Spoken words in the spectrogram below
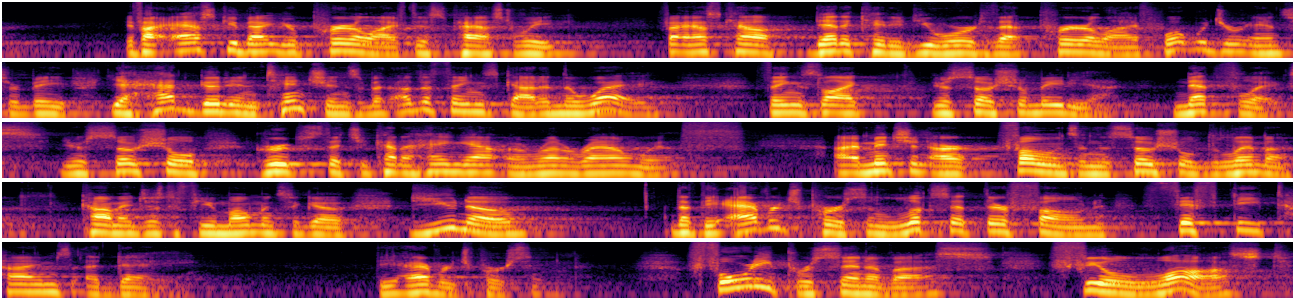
If I ask you about your prayer life this past week, if I ask how dedicated you were to that prayer life, what would your answer be? You had good intentions, but other things got in the way. Things like your social media, Netflix, your social groups that you kind of hang out and run around with. I mentioned our phones and the social dilemma comment just a few moments ago. Do you know that the average person looks at their phone 50 times a day? The average person. 40% of us feel lost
